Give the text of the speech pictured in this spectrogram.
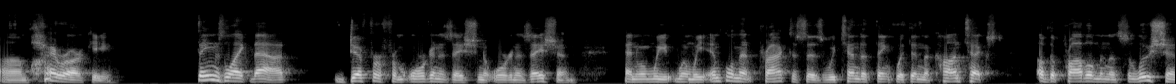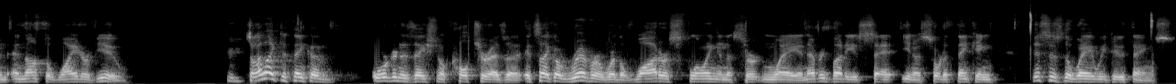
um, hierarchy, things like that differ from organization to organization. And when we when we implement practices, we tend to think within the context of the problem and the solution and not the wider view. Hmm. So I like to think of organizational culture as a it's like a river where the water is flowing in a certain way and everybody is say, you know sort of thinking this is the way we do things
